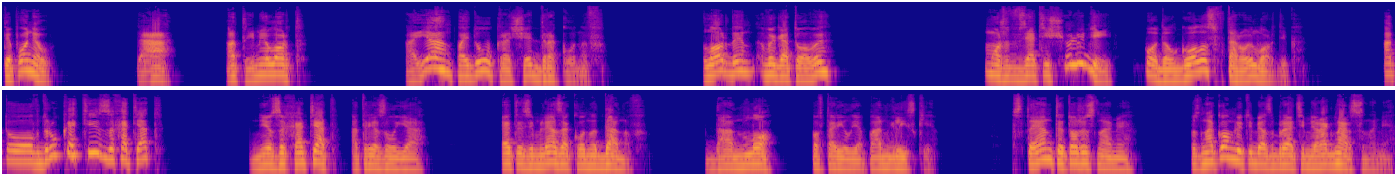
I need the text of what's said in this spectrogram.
Ты понял? Да. А ты, милорд? а я пойду укращать драконов. Лорды, вы готовы? Может, взять еще людей? — подал голос второй лордик. — А то вдруг эти захотят. — Не захотят, — отрезал я. — Это земля закона данов. — Данло, — повторил я по-английски. — Стэн, ты тоже с нами. Познакомлю тебя с братьями Рагнарсонами.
